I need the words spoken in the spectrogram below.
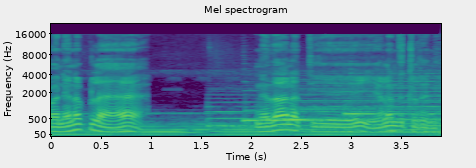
அவன் நினப்பில் நிதானத்தையே இழந்துட்டுட நீ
